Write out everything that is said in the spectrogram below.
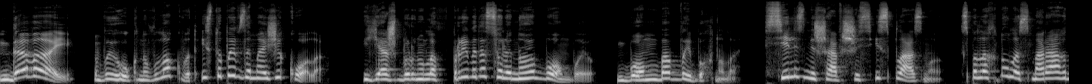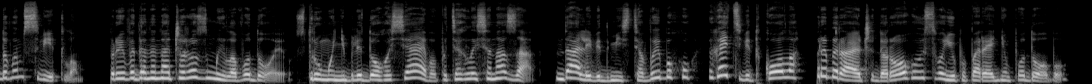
Давай. вигукнув Локвуд і ступив за межі кола. Я ж бурнула в привида соляною бомбою. Бомба вибухнула. Сіль, змішавшись із плазмою, спалахнула смарагдовим світлом. Привида неначе розмила водою. Струмені блідого сяєва потяглися назад, далі від місця вибуху, геть від кола, прибираючи дорогою свою попередню подобу.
